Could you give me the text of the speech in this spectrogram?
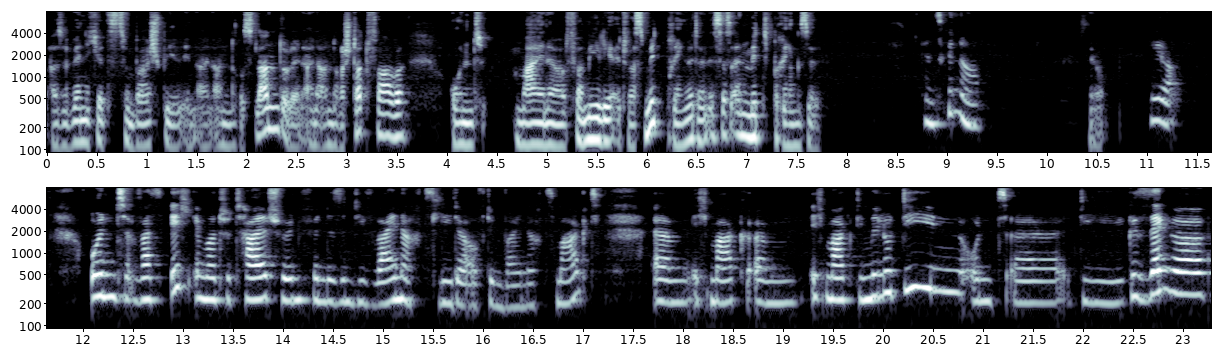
Also wenn ich jetzt zum Beispiel in ein anderes Land oder in eine andere Stadt fahre und meiner Familie etwas mitbringe, dann ist das ein Mitbringsel. Ganz genau. Ja. Ja. Und was ich immer total schön finde, sind die Weihnachtslieder auf dem Weihnachtsmarkt. Ähm, ich, mag, ähm, ich mag die Melodien und äh, die Gesänge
